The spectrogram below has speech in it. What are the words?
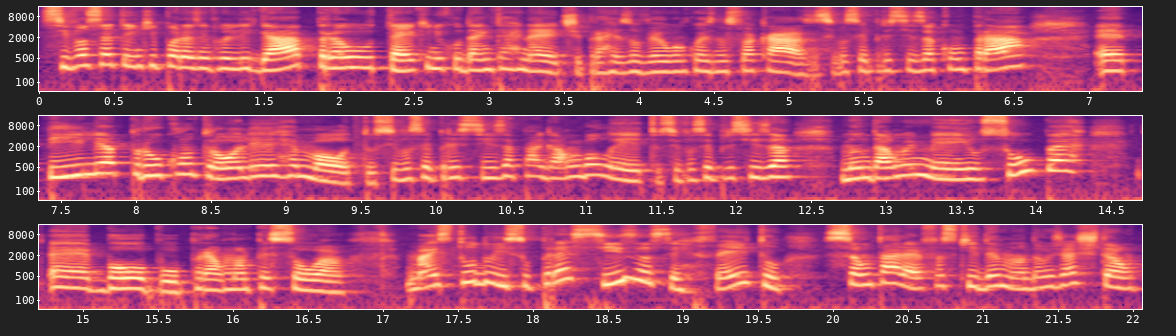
Se você tem que, por exemplo, ligar para o técnico da internet para resolver alguma coisa na sua casa, se você precisa comprar é, pilha para o controle remoto, se você precisa pagar um boleto, se você precisa mandar um e-mail super é, bobo para uma pessoa, mas tudo isso precisa ser feito, são tarefas que demandam gestão.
